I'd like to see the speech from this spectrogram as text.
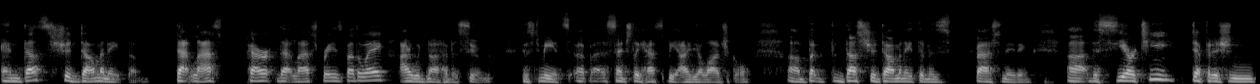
and thus should dominate them. That last par- that last phrase by the way i would not have assumed because to me it's uh, essentially has to be ideological. Um, but thus should dominate them is fascinating. Uh, the crt definition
